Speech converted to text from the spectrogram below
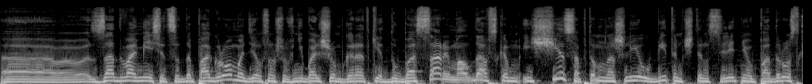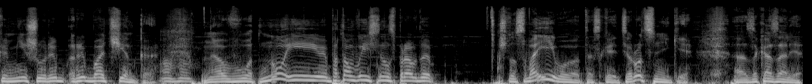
Э, за два месяца до погрома, дело в том, что в небольшом городке Дубасары молдавском исчез, а потом нашли убитым 14-летнего подростка Мишу Рыбаченко. Uh-huh. Вот, ну и потом выяснилось, правда, что свои его, так сказать, родственники э, заказали,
